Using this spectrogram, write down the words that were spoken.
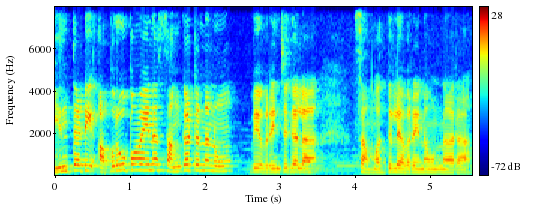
ఇంతటి అపురూపమైన సంఘటనను వివరించగల సమర్థులు ఎవరైనా ఉన్నారా?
